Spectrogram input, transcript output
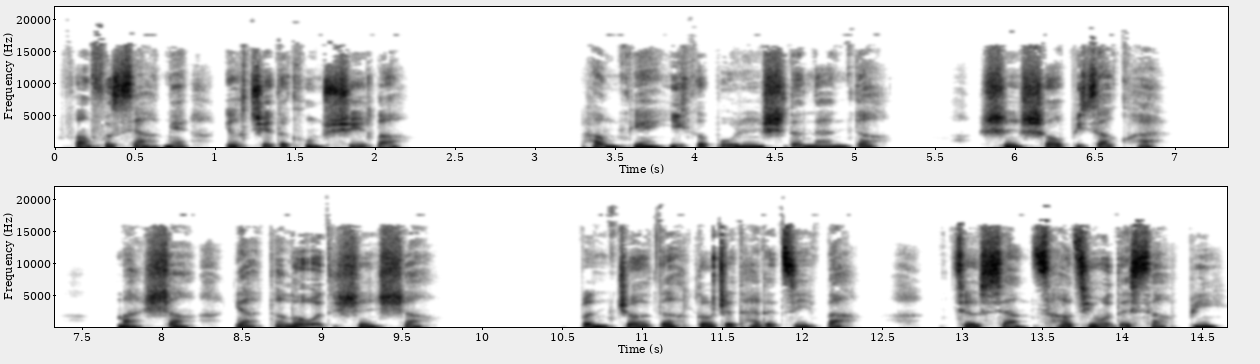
仿佛下面又觉得空虚了。旁边一个不认识的男的，伸手比较快。马上压到了我的身上，笨拙的撸着他的鸡巴，就想操进我的小臂，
